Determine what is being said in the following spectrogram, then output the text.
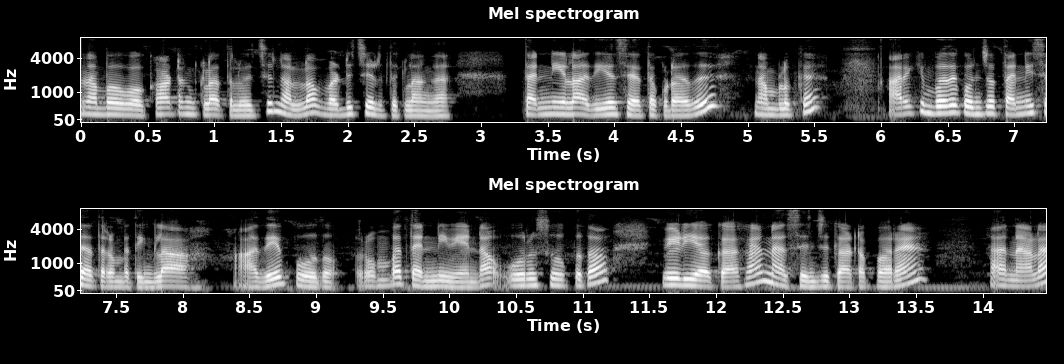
நம்ம காட்டன் கிளாத்தில் வச்சு நல்லா வடித்து எடுத்துக்கலாங்க. தண்ணியெல்லாம் அதிகம் சேர்த்தக்கூடாது. நம்மளுக்கு அரைக்கும் போதே கொஞ்சம் தண்ணி சேர்த்துறோம் பார்த்திங்களா? அதே போதும். ரொம்ப தண்ணி வேண்டாம். ஒரு சோப்பு தான் வீடியோக்காக நான் செஞ்சு காட்ட போகிறேன் அதனால்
